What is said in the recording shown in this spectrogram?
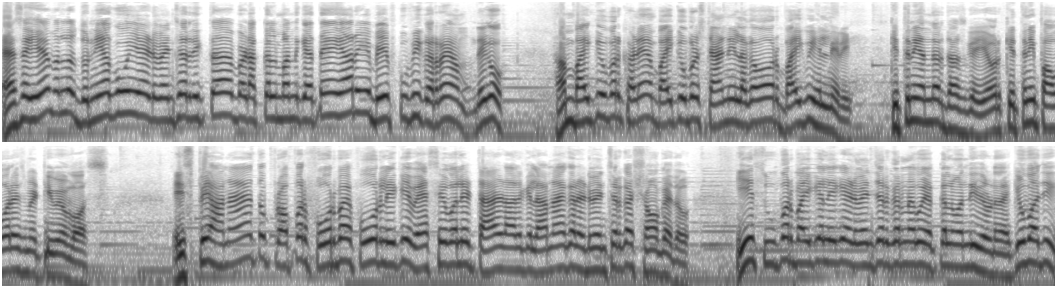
ऐसा ही है मतलब दुनिया को ये एडवेंचर दिखता है बट अक्लमंद कहते हैं, यार, ये बेवकूफ़ी कर रहे हैं हम। देखो, हम बाइक के ऊपर खड़े हैं बाइक के ऊपर स्टैंड नहीं लगा हुआ और बाइक भी हिल नहीं रही। कितनी अंदर धस गई है और कितनी पावर है इस मिट्टी में बॉस इस पे आना है तो प्रॉपर फोर बाय फोर लेके वैसे वाले टायर डाल के लाना है, अगर एडवेंचर का शौक है तो। ये सुपर बाइकें लेके एडवेंचर करना कोई अक्लमंदी थोड़ा है। क्यों बाजी?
